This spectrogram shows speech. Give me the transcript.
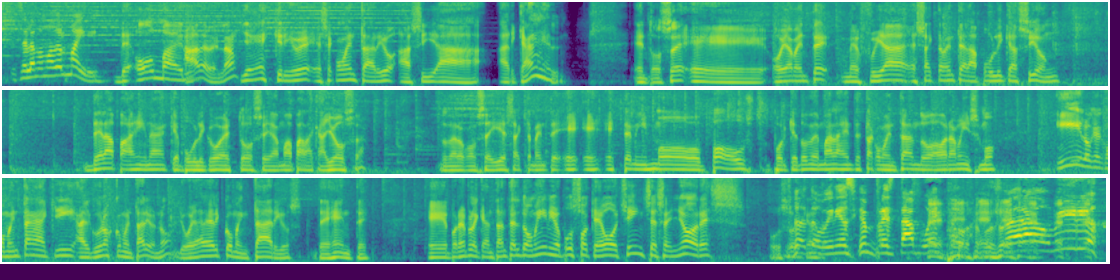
¿Esa es la mamá de Almighty? de Almighty. Ah, ¿de verdad? Quien escribe ese comentario hacia Arcángel. Entonces, eh, obviamente, me fui a exactamente a la publicación de la página que publicó esto, se llama Palacayosa, donde lo conseguí exactamente e- e- este mismo post, porque es donde más la gente está comentando ahora mismo. Y lo que comentan aquí, algunos comentarios, ¿no? Yo voy a leer comentarios de gente. Eh, por ejemplo, el cantante del dominio puso que bochinche, señores. Puso el Dominio siempre está puesto. Pues, No era Dominio.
